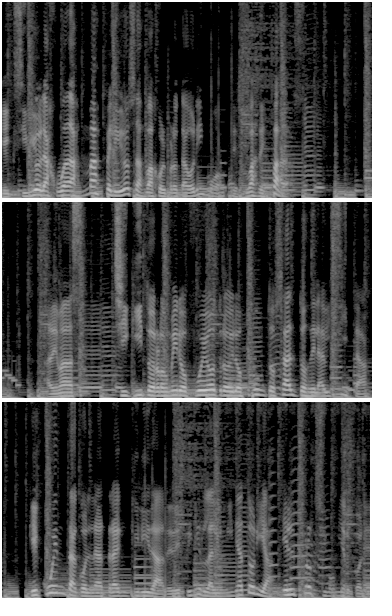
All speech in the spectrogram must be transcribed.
que exhibió las jugadas más peligrosas bajo el protagonismo de su as de espadas. Además, Chiquito Romero fue otro de los puntos altos de la visita, que cuenta con la tranquilidad de definir la eliminatoria el próximo miércoles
